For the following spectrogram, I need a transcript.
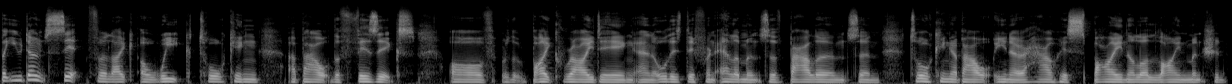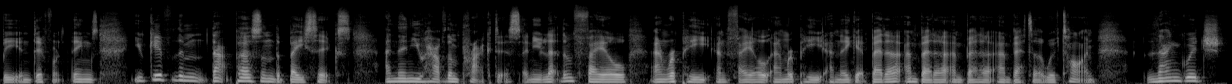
but you don't sit for like a week talking about the physics of bike riding and all these different elements of balance and talking about you know how his spinal alignment should be and different things. You give them that person the basics and then you have them practice and you let them fail and repeat and fail and repeat and they get better and better and better and better with time. Language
